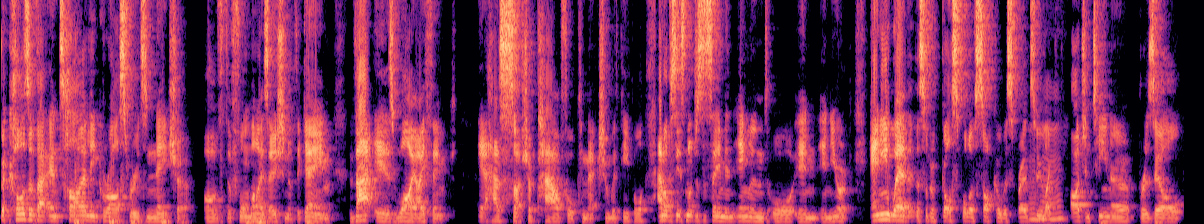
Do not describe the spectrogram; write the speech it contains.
because of that entirely grassroots nature of the formalization of the game, that is why I think it has such a powerful connection with people. And obviously, it's not just the same in England or in, in Europe. Anywhere that the sort of gospel of soccer was spread to, like Mhm. Argentina, Brazil,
